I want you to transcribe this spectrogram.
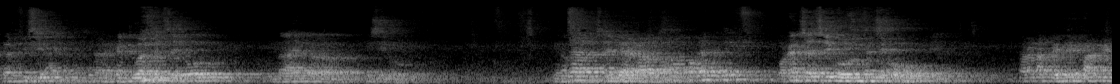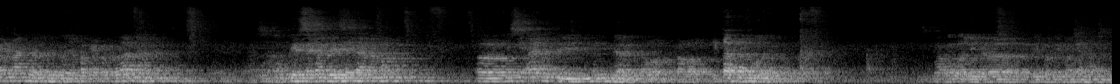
ke VCI kedua CCO terakhir ke VCO kita saya kalau sama koren tadi Koren CCO CCO. karena BD pakai tenaga lebih banyak pakai pergelangan untuk gesekan-gesekan memang eh, PCI lebih enggan kalau kalau kita berdua Kita kembali ke pribadi masing-masing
